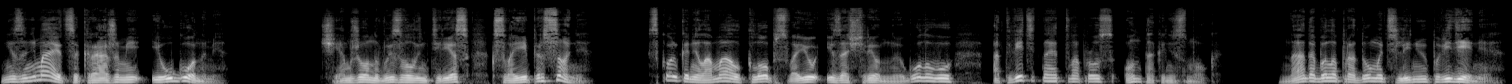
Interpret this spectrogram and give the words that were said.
не занимается кражами и угонами. Чем же он вызвал интерес к своей персоне? Сколько не ломал Клоп свою изощренную голову, ответить на этот вопрос он так и не смог. Надо было продумать линию поведения.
